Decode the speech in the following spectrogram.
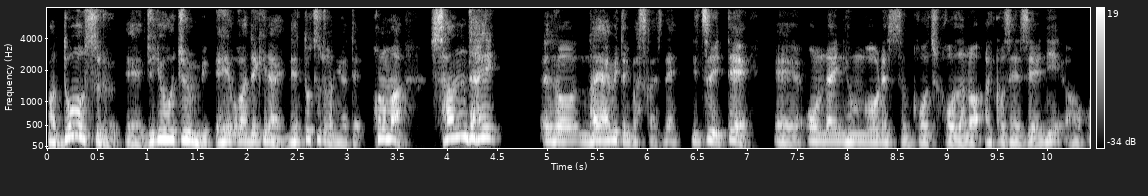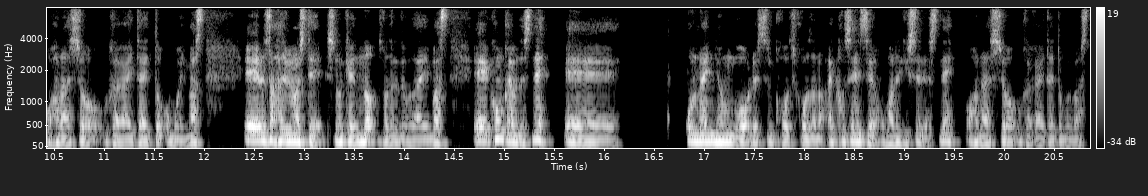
まあ、どうする、えー、授業準備、英語ができない、ネットツールが苦手、このまあ、三大、の、悩みといいますかですね、について、えー、オンライン日本語レッスンコーチ講座のあきこ先生にお話を伺いたいと思います。えー、皆さん、はじめまして、篠県の篠でございます。えー、今回もですね、えー、オンライン日本語レッスンコーチ講座のあきこ先生をお招きしてですね、お話を伺いたいと思います。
